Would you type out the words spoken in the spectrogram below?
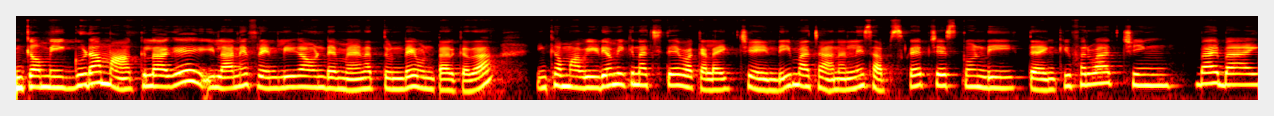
ఇంకా మీకు కూడా మా అక్కలాగే ఇలానే ఫ్రెండ్లీగా ఉండే మేనత్ ఉండే ఉంటారు కదా. ఇంకా మా వీడియో మీకు నచ్చితే ఒక లైక్ చేయండి. మా ఛానల్ని సబ్స్క్రైబ్ చేసుకోండి. Thank you for watching bye bye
